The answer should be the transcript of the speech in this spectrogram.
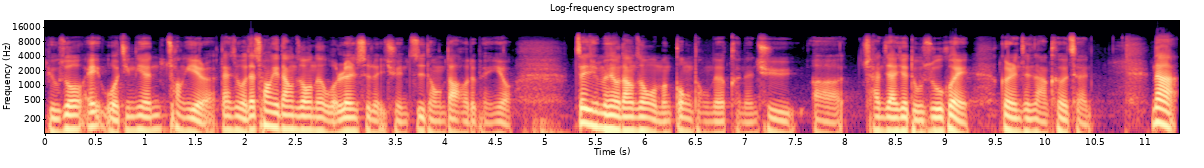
比如说，哎，我今天创业了，但是我在创业当中呢，我认识了一群志同道合的朋友。这群朋友当中，我们共同的可能去呃参加一些读书会、个人成长课程。那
